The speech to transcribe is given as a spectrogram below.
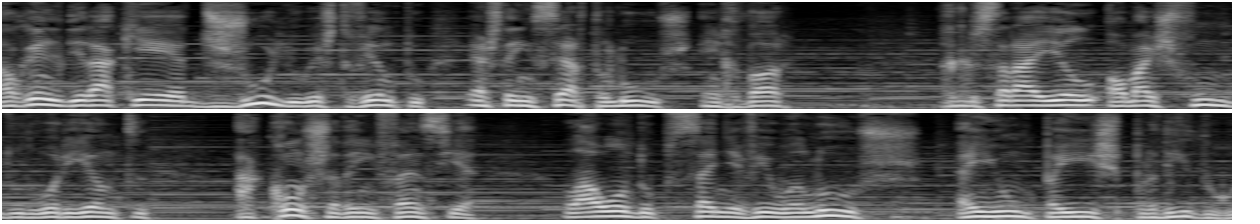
Alguém lhe dirá que é de julho este vento, esta incerta luz em redor? regressará ele ao mais fundo do Oriente, à concha da infância, lá onde o Peçanha viu a luz em um país perdido.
